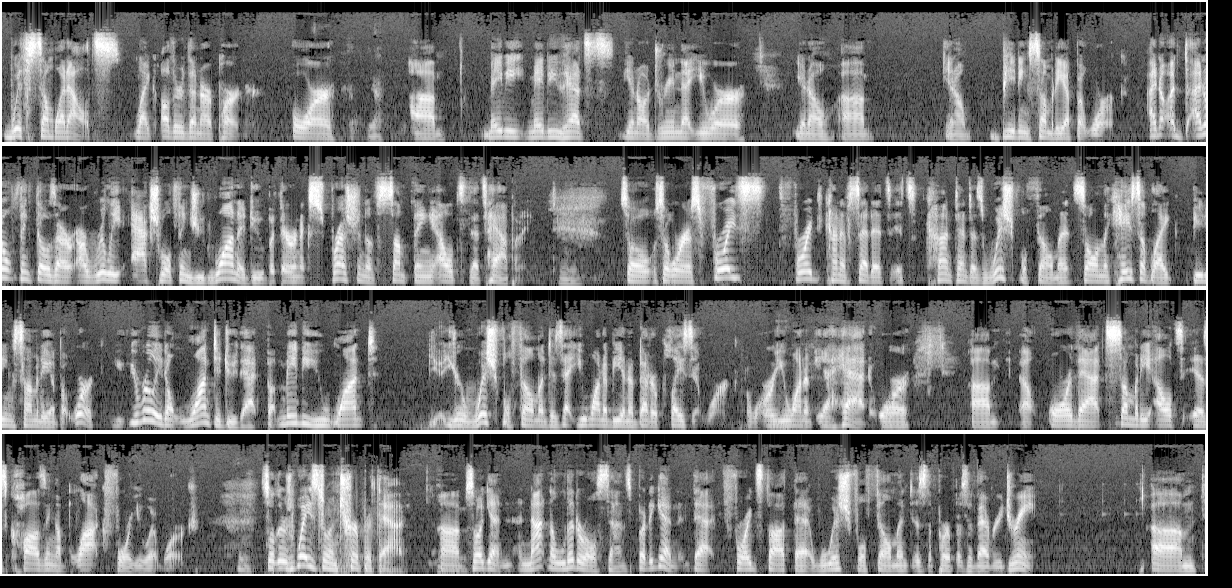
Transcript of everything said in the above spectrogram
with someone else, like other than our partner, or Yeah. um, maybe maybe you had you know a dream that you were you know um, you know beating somebody up at work. I don't I don't think those are, are really actual things you'd want to do, but they're an expression of something else that's happening. So so whereas Freud's Freud kind of said it's it's content as wish fulfillment. So in the case of like beating somebody up at work, you, you really don't want to do that, but maybe you want your wish fulfillment is that you want to be in a better place at work, or, or you want to be ahead, or um, uh, or that somebody else is causing a block for you at work. So there's ways to interpret that. Um, so again, not in a literal sense, but again, that Freud's thought that wish fulfillment is the purpose of every dream. Um,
